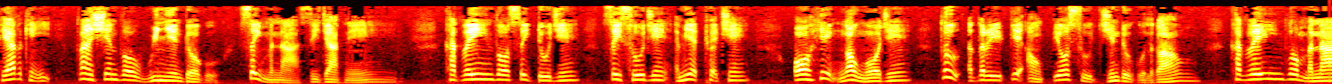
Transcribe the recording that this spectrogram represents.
ဘုရားသခင်၏တန်ရှင်းသောဝိညာဉ်တော်ကိုစိတ်မနာစေကြနှင့်ခတ်သိမ်းသောစိတ်တူခြင်းစိတ်ဆိုးခြင်းအမျက်ထွက်ခြင်းအော်ဟစ်ငေါက်ငေါ်ခြင်းသူ့အတရီပြက်အောင်ပြောဆိုခြင်းတို့ကို၎င်းခတ်သိမ်းသောမနာ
